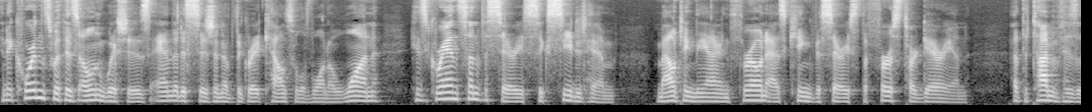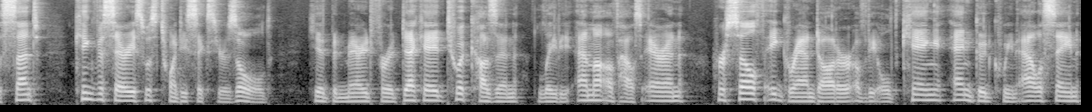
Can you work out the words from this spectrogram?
In accordance with his own wishes and the decision of the Great Council of 101, his grandson Viserys succeeded him, mounting the Iron Throne as King Viserys I Targaryen. At the time of his ascent, King Viserys was 26 years old. He had been married for a decade to a cousin, Lady Aemma of House Arryn, herself a granddaughter of the old king and good Queen Alysanne,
